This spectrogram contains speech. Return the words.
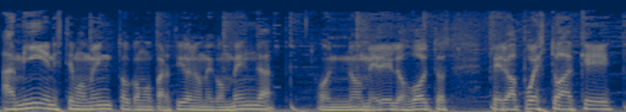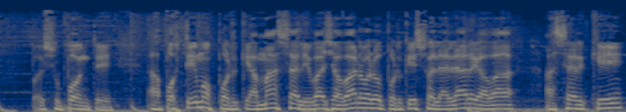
a mí en este momento como partido no me convenga o no me dé los votos, pero apuesto a que, suponte, apostemos porque a Massa le vaya bárbaro, porque eso a la larga va a hacer que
